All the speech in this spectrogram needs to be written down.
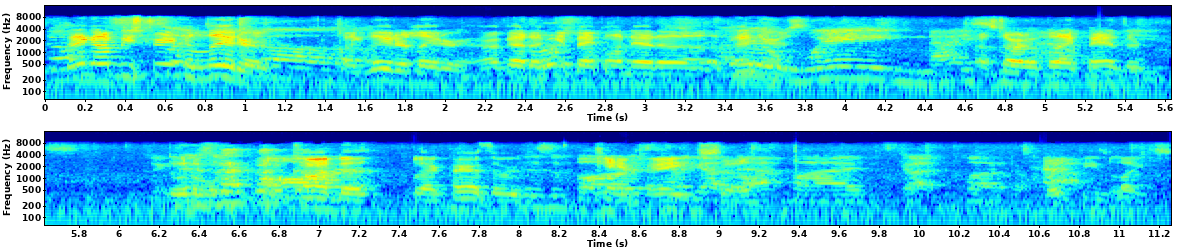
thinking I'll be streaming later. Like later, later. I gotta get back on that uh, Avengers. Way nicer I started Black Panther. Applebee's. Doing the a. Wakanda Black Panther There's a bar. It's campaign, got so that vibe. It's got a lot of break taps. these lights.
